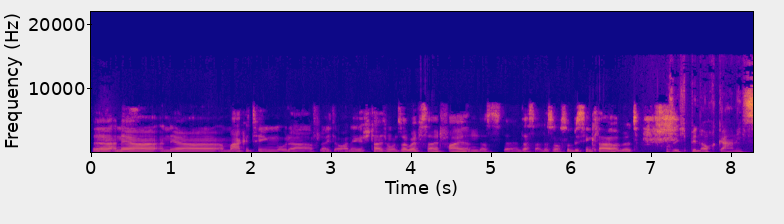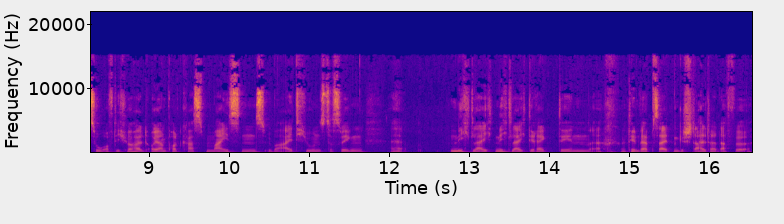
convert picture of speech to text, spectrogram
äh, an der, an der Marketing oder vielleicht auch an der Gestaltung unserer Website feilen, dass äh, das alles noch so ein bisschen klarer wird. Also ich bin auch gar nicht so oft, ich höre halt euren Podcast meistens über iTunes, deswegen äh, nicht gleich, nicht gleich direkt den, äh, den Webseitengestalter dafür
